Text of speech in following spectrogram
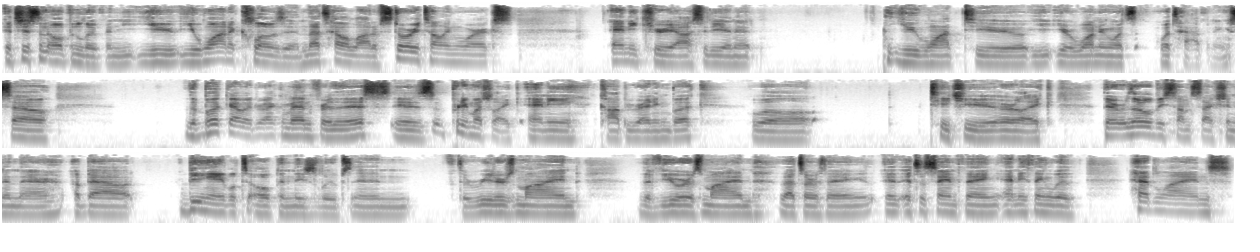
it's just an open loop and you you want to close it. And that's how a lot of storytelling works. Any curiosity in it you want to you're wondering what's what's happening. So the book I would recommend for this is pretty much like any copywriting book will teach you or like there there will be some section in there about being able to open these loops in the reader's mind, the viewer's mind, that sort of thing. It, it's the same thing. Anything with headlines,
